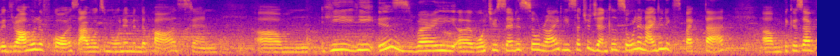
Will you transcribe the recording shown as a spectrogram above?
with Rahul, of course, I've also known him in the past, and um, he he is very. Uh, what you said is so right. He's such a gentle soul, and I didn't expect that um, because I've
